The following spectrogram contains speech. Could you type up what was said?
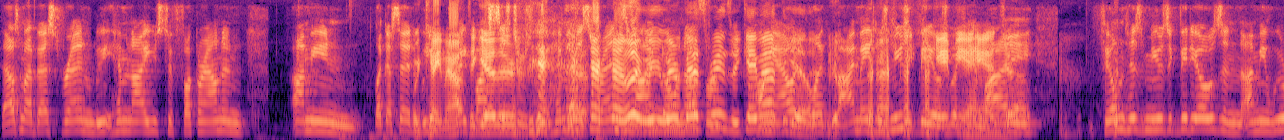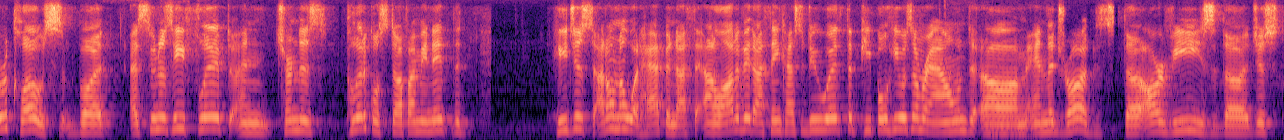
that was my best friend. We, him and I used to fuck around and. I mean, like I said, We came out together. Sisters, him and his friends. Look, we- we were best friends. We came out together. Like I made his music videos with him. I filmed his music videos, and I mean, we were close. But as soon as he flipped and turned his political stuff, I mean, it. The, he just I don't know what happened. I th- a lot of it I think has to do with the people he was around, um, and the drugs, the RVs, the just.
